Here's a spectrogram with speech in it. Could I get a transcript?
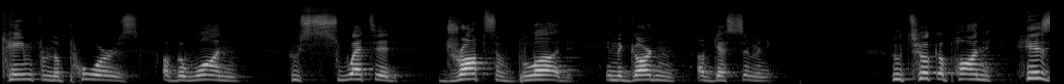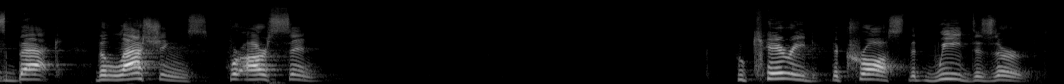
came from the pores of the one who sweated drops of blood in the Garden of Gethsemane, who took upon his back the lashings for our sin, who carried the cross that we deserved,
